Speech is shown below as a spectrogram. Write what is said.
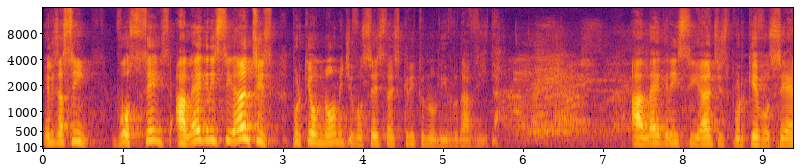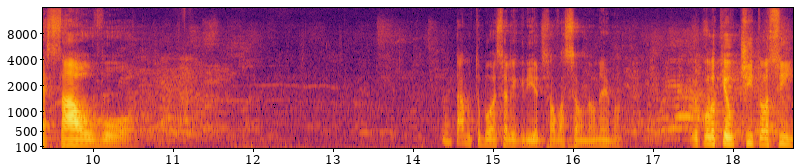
Eles assim, vocês alegrem-se antes, porque o nome de vocês está escrito no livro da vida. Alegrem-se antes, porque você é salvo. Não está muito boa essa alegria de salvação, não, né, irmão? Eu coloquei o título assim:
